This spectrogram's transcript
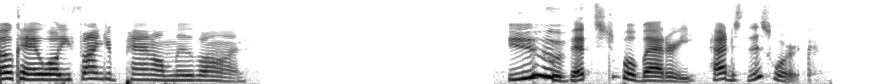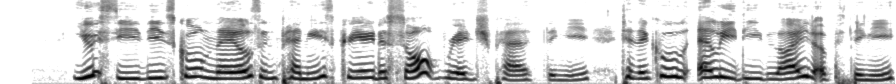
Okay, while you find your pen, I'll move on. Ooh, vegetable battery. How does this work? You see, these cool nails and pennies create a salt bridge path thingy to the cool LED light up thingy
